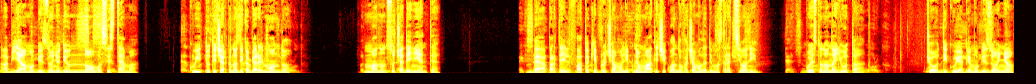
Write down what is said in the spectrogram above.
Abbiamo bisogno di un nuovo sistema. Qui tutti cercano di cambiare il mondo, ma non succede niente. Beh, a parte il fatto che bruciamo gli pneumatici quando facciamo le dimostrazioni, questo non aiuta. Ciò di cui abbiamo bisogno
